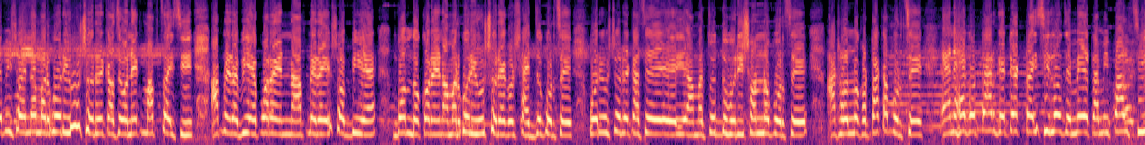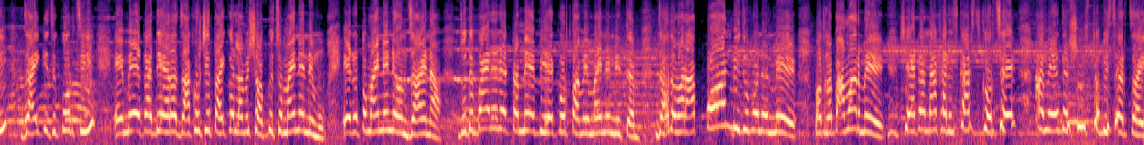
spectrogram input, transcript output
এ বিষয়ে নিয়ে আমার হরি হুসুরের কাছে অনেক মাপ চাইছি। আপনারা বিয়ে পড়েন না, আপনারা এসব বিয়ে বন্ধ করেন। আমার হরি হুসুর এগো সাহায্য করছে। হরি হুসুরের কাছে এই আমার চোদ্দ ভরি স্বর্ণ পড়ছে, আঠারো লক্ষ টাকা পড়ছে। এন হ্যাগো টার্গেট একটাই ছিল যে মেয়েটা আমি পালছি, যাই কিছু করছি। এই মেয়েটা দিয়ে এরা যা খুশি তাই করলে আমি সব কিছু মাইনে নেব এটা তো মাইনে নেওয়া যায় না। যদি বাইরের একটা মেয়ে বিয়ে করতো আমি মাইনে নিতাম। যাহলে আমার আপন বিজু বোনের মেয়ে, মতলব আমার মেয়ে, সে এটা না খারিজ কাজ করছে আমি এদের সুস্থ বিচার চাই।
